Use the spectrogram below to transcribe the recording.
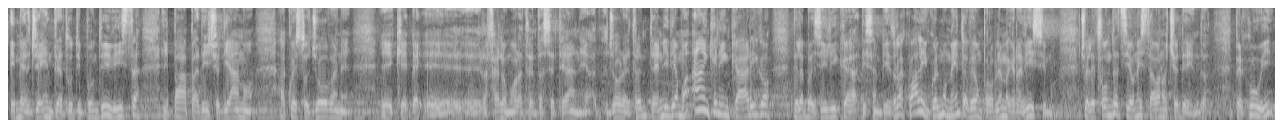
emergente da tutti i punti di vista, il Papa dice diamo a questo giovane, eh, che beh, eh, Raffaello muore a 37 anni, giovane trentenni, diamo anche l'incarico della Basilica di San Pietro, la quale in quel momento aveva un problema gravissimo, cioè le fondazioni stavano cedendo, per cui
